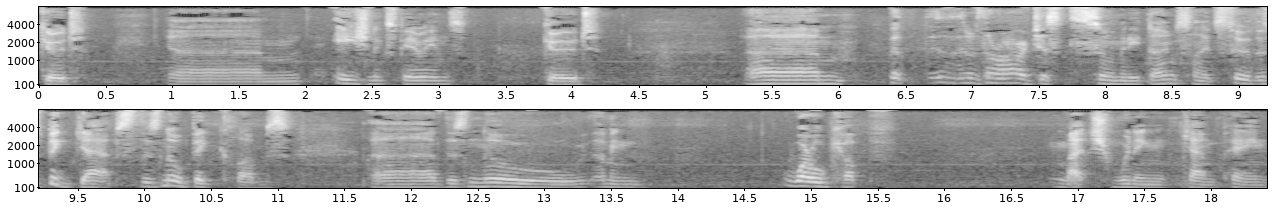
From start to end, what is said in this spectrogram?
good. Um, Asian experience, good. Um, but th- there are just so many downsides too. There's big gaps. There's no big clubs. Uh, there's no. I mean, World Cup match winning campaign,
